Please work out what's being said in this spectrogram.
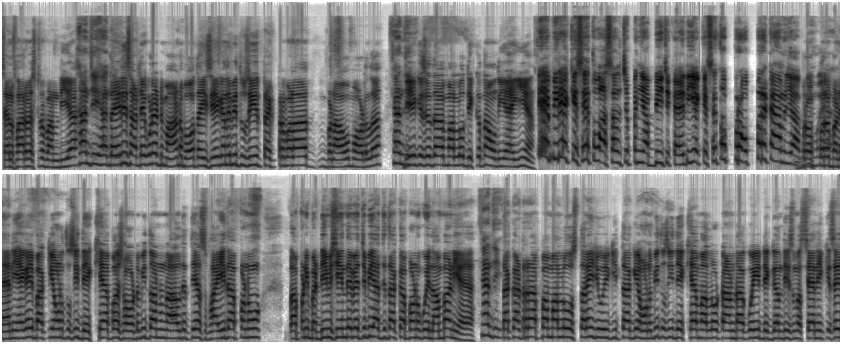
ਸੈਲਫ ਹਾਰਵੈਸਟਰ ਬਣਦੀ ਆ। ਹਾਂਜੀ ਤਾਂ ਇਹਦੀ ਸਾਡੇ ਕੋਲੇ ਡਿਮਾਂਡ ਬਹੁਤ ਆਈ ਸੀ। ਇਹ ਕਹਿੰਦੇ ਵੀ ਤੁਸੀਂ ਟਰੈਕਟਰ ਵਾਲਾ ਬਣਾਓ ਮਾਡਲ ਜੇ ਕਿਸੇ ਦਾ ਮੰਨ ਲਓ ਦਿੱਕਤਾਂ ਆਉਂਦੀਆਂ ਹੈਗੀਆਂ। ਇਹ ਵੀਰੇ ਕਿਸੇ ਤੋਂ ਅਸਲ ਚ ਪੰਜਾਬੀ ਚ ਕਹਿ ਦਈਏ ਕਿਸੇ ਤੋਂ ਪ੍ਰੋਪਰ ਕਾਮਯਾਬ ਨਹੀਂ ਪ੍ਰੋਪਰ। ਬਣਿਆ ਨਹੀਂ ਹੈਗਾ ਜੀ। ਬਾਕੀ ਹੁਣ ਤੁਸੀਂ ਦੇਖਿਆ ਆਪਾਂ ਸ਼ਾਰਟ ਵੀ ਤੁਹਾਨੂੰ ਨਾਲ ਦਿੱਤੇ ਆ। ਸਫ਼ਾਈ ਦਾ ਆਪਾਂ ਨੂੰ ਆਪਣੀ ਵੱਡੀ ਮਸ਼ੀਨ ਦੇ ਵਿੱਚ ਵੀ ਅੱਜ ਤੱਕ ਆਪਾਂ ਨੂੰ ਕੋਈ ਲਾਂਭਾ ਨਹੀਂ ਆਇਆ ਤਾਂ ਕਟਰ ਆਪਾਂ ਮੰਨ ਲਓ ਉਸ ਤਰ੍ਹਾਂ ਹੀ ਯੂਜ਼ ਕੀਤਾ ਅੱਗੇ ਹੁਣ ਵੀ ਤੁਸੀਂ ਦੇਖਿਆ ਮੰਨ ਲਓ ਟਾਂਡਾ ਕੋਈ ਡਿੱਗਣ ਦੀ ਸਮੱਸਿਆ ਨਹੀਂ ਕਿਸੇ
